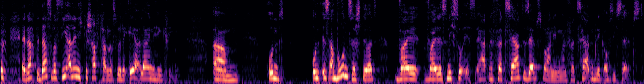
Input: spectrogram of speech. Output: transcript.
er dachte, das, was sie alle nicht geschafft haben, das würde er alleine hinkriegen. Ähm, und, und ist am Boden zerstört, weil, weil es nicht so ist. Er hat eine verzerrte Selbstwahrnehmung, einen verzerrten Blick auf sich selbst.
